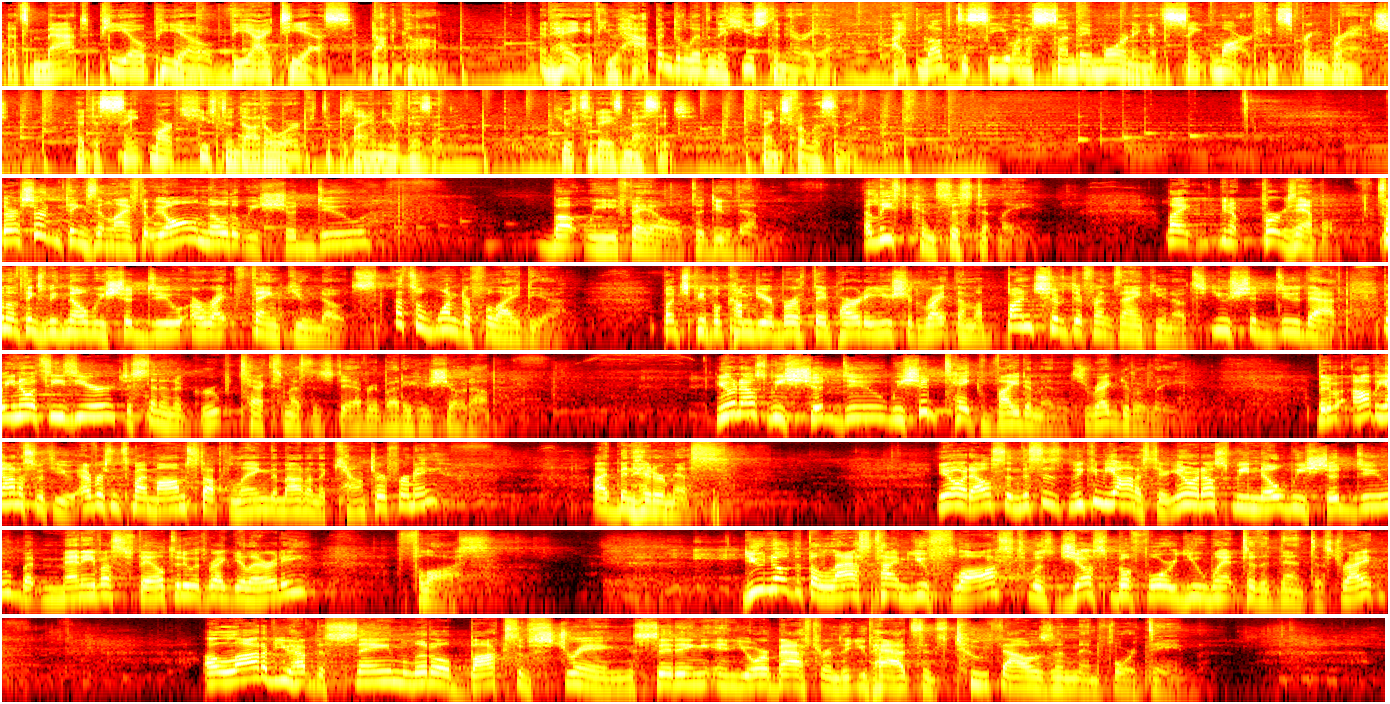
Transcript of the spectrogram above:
That's mattpopovits.com. And hey, if you happen to live in the Houston area, I'd love to see you on a Sunday morning at St. Mark in Spring Branch. Head to stmarkhouston.org to plan your visit. Here's today's message. Thanks for listening. There are certain things in life that we all know that we should do, but we fail to do them, at least consistently. Like, you know, for example, some of the things we know we should do are write thank you notes. That's a wonderful idea. Bunch of people come to your birthday party, you should write them a bunch of different thank you notes. You should do that. But you know what's easier? Just send in a group text message to everybody who showed up. You know what else we should do? We should take vitamins regularly. But I'll be honest with you, ever since my mom stopped laying them out on the counter for me, I've been hit or miss. You know what else? And this is, we can be honest here. You know what else we know we should do, but many of us fail to do with regularity? Floss. You know that the last time you flossed was just before you went to the dentist, right? A lot of you have the same little box of string sitting in your bathroom that you've had since 2014.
